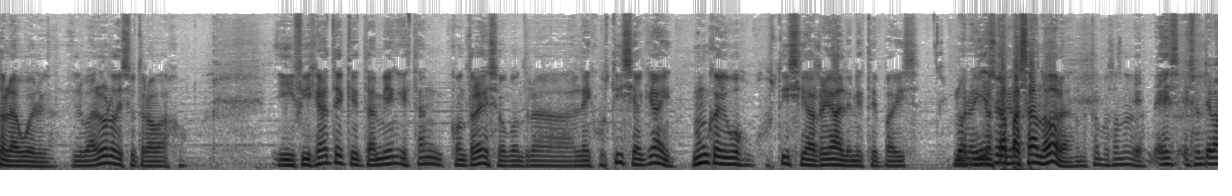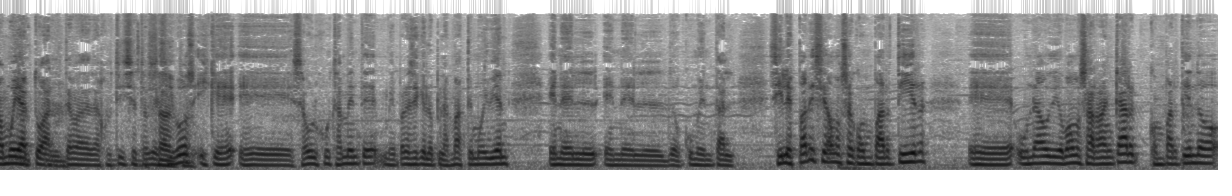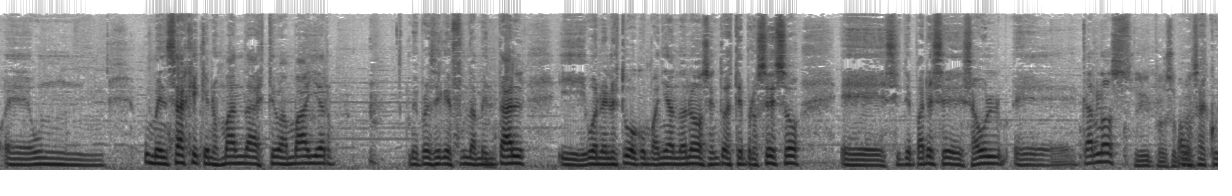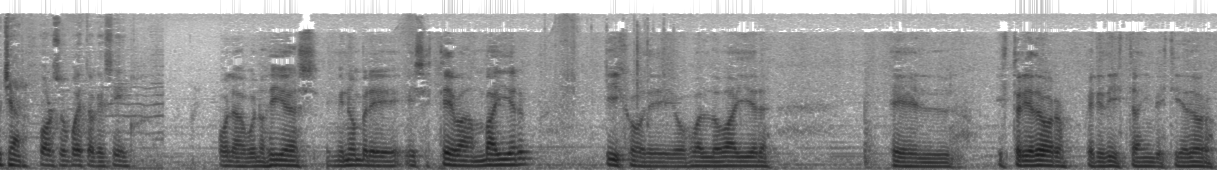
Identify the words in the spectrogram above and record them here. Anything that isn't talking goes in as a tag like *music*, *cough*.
la huelga, el valor de su trabajo. Y fíjate que también están contra eso, contra la injusticia que hay. Nunca hubo justicia real en este país. Bueno, y, está, pasando ahora, está pasando ahora. Es, es, un tema muy actual, el tema de la justicia, esto que decís vos, y que eh, Saúl justamente me parece que lo plasmaste muy bien en el, en el documental. Si les parece, vamos a compartir eh, un audio, vamos a arrancar compartiendo eh, un, un mensaje que nos manda Esteban Bayer me parece que es fundamental y bueno, él estuvo acompañándonos en todo este proceso. Eh, si te parece, Saúl, eh, Carlos, vamos a escuchar. Por supuesto que sí. Hola, buenos días. Mi nombre es Esteban Bayer, hijo de Osvaldo Bayer, el historiador, periodista, investigador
